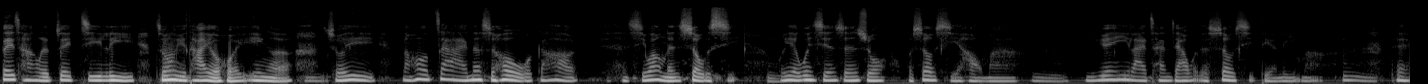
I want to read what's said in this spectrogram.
非常的最激励。终于他有回应了，嗯，所以然后再来那时候我刚好很希望能受洗。我也问先生说：“我受洗好吗？嗯，你愿意来参加我的受洗典礼吗？嗯，对。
